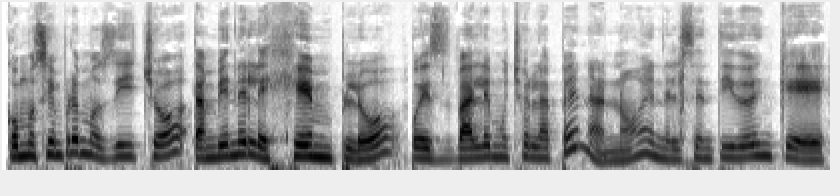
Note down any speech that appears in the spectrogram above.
Como siempre hemos dicho, también el ejemplo, pues vale mucho la pena, ¿no? En el sentido en que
